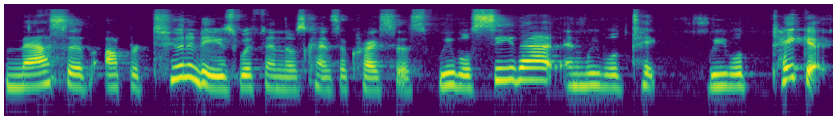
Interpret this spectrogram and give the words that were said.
massive opportunities within those kinds of crises. We will see that and we will take we will take it,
